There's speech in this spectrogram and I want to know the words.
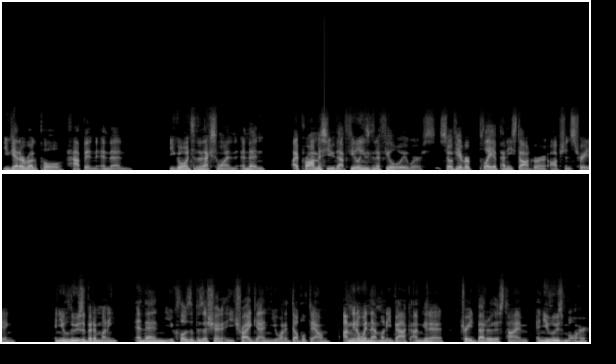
you get a rug pull happen and then you go into the next one and then I promise you that feeling is going to feel way worse. So if you ever play a penny stock or options trading and you lose a bit of money and then you close the position and you try again, you want to double down. I'm going to win that money back. I'm going to trade better this time and you lose more.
